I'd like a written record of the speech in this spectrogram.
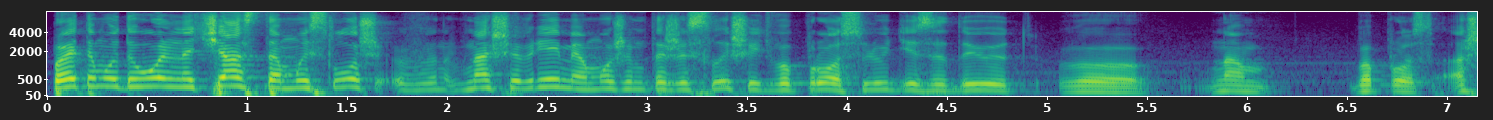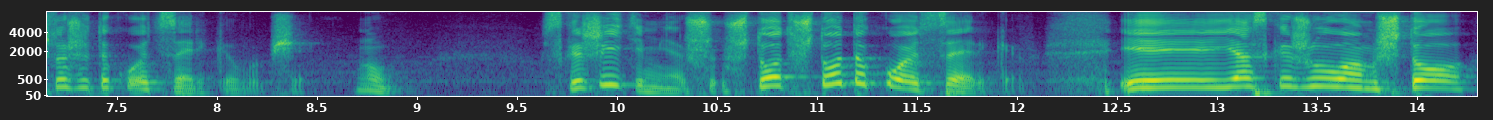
поэтому довольно часто мы в наше время можем даже слышать вопрос, люди задают э, нам вопрос, а что же такое церковь вообще? Ну, скажите мне, что, что такое церковь? И я скажу вам, что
